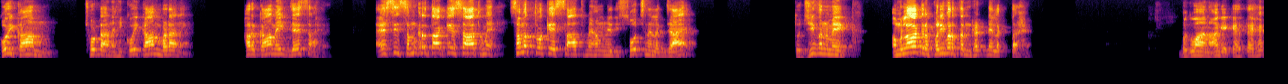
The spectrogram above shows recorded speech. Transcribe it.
कोई काम छोटा नहीं, कोई काम बड़ा नहीं। हर काम एक जैसा है। ऐसी समग्रता के साथ में, समत्व के साथ में हम यदि सोचने लग जाए तो जीवन में एक अमूलाग्र परिवर्तन घटने लगता है। भगवान आगे कहते हैं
